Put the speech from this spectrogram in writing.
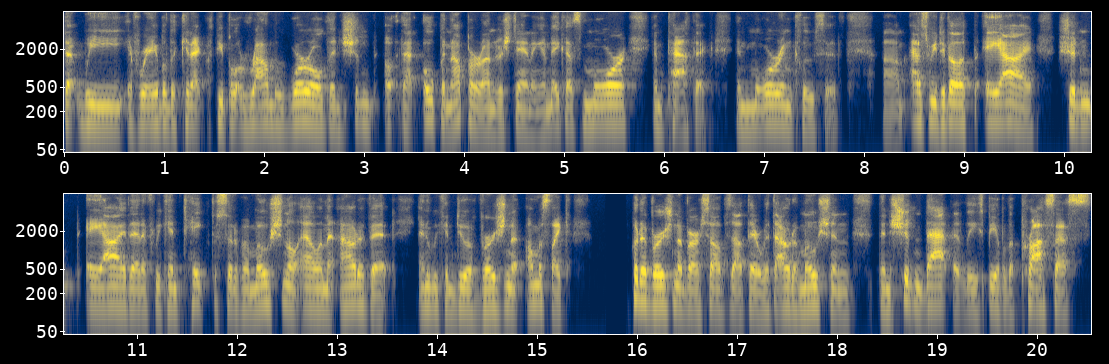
that we, if we're able to connect with people around the world, and shouldn't uh, that open up our understanding and make us more empathic and more inclusive? Um, as we develop AI, shouldn't AI then, if we can take the sort of emotional element out of it, and we can do a version of almost like put a version of ourselves out there without emotion, then shouldn't that at least be able to process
